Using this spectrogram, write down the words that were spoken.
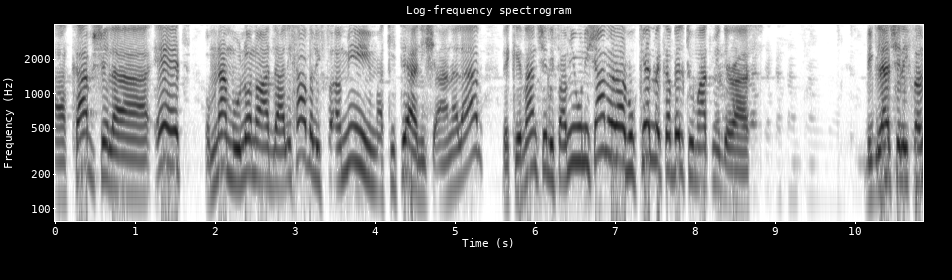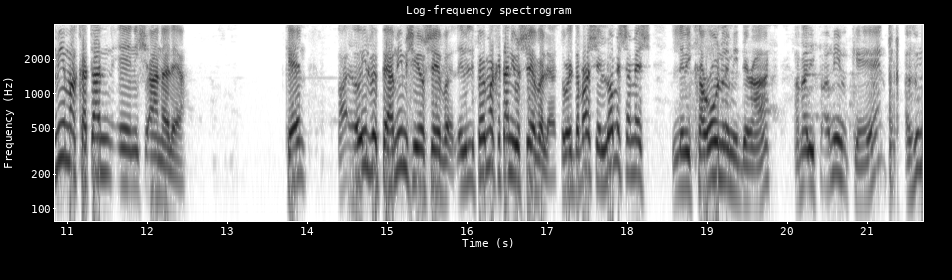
הקו של העץ, אמנם הוא לא נועד להליכה, אבל לפעמים הקטע נשען עליו, וכיוון שלפעמים הוא נשען עליו, הוא כן מקבל טומאת מדרס. בגלל שלפעמים הקטן אה, נשען עליה. כן? הואיל ופעמים שיושב, לפעמים הקטן יושב עליה, זאת אומרת דבר שלא משמש לעיקרון למדרס, אבל לפעמים כן, אז הוא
